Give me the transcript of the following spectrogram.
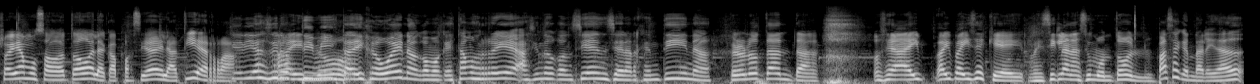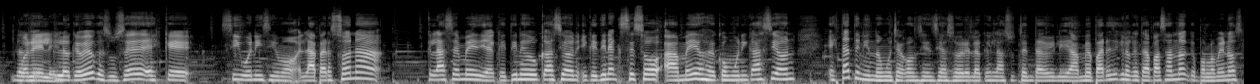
ya habíamos agotado la capacidad de la Tierra. Quería ser Ay, optimista. no. Dije, bueno, como que estamos re haciendo conciencia en Argentina. Pero no tanta. O sea, hay, hay países que reciclan hace un montón. Pasa que en realidad lo, que, Ponele. lo que veo que sucede es que, sí, buenísimo, la persona clase media que tiene educación y que tiene acceso a medios de comunicación está teniendo mucha conciencia sobre lo que es la sustentabilidad. Me parece que lo que está pasando, que por lo menos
